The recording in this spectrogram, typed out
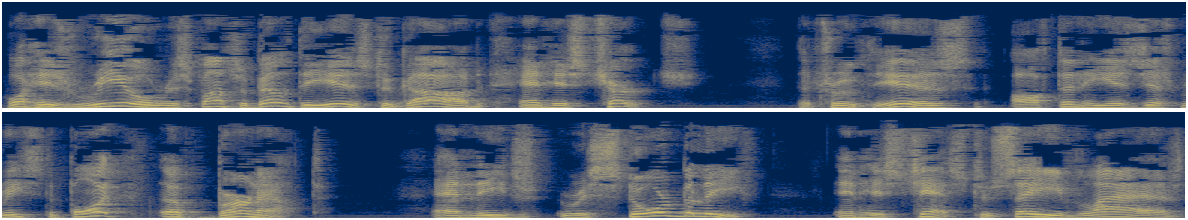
what his real responsibility is to God and his church. The truth is, often he has just reached the point of burnout and needs restored belief in his chance to save lives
